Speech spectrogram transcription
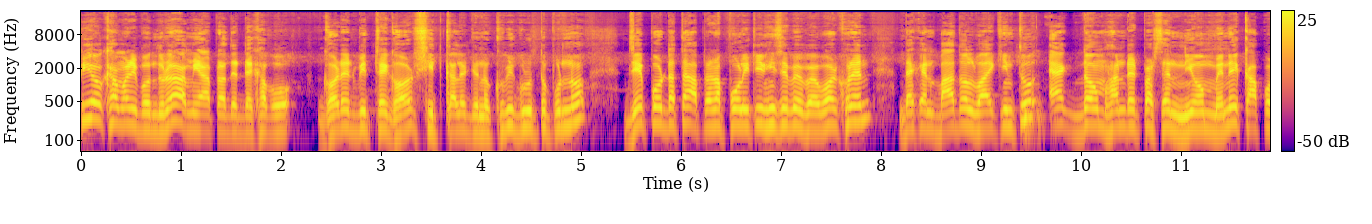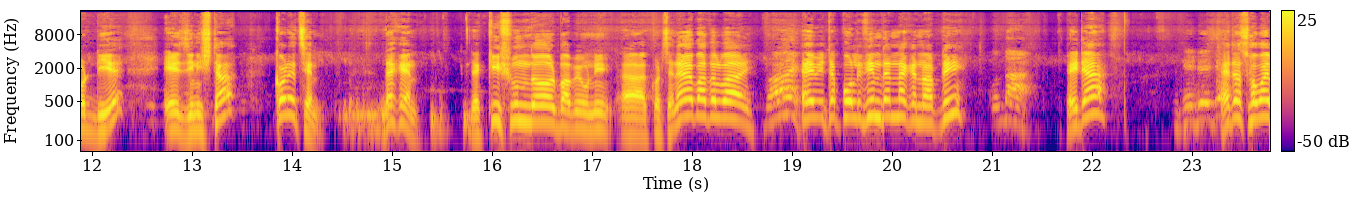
প্রিয় খামারি বন্ধুরা আমি আপনাদের দেখাবো ঘরের ভিতরে ঘর শীতকালের জন্য খুবই গুরুত্বপূর্ণ। যে পর্দাটা আপনারা পলিথিন হিসেবে ব্যবহার করেন দেখেন বাদল ভাই কিন্তু একদম হান্ড্রেড পার্সেন্ট নিয়ম মেনে কাপড় দিয়ে এই জিনিসটা করেছেন। দেখেন যে কি সুন্দরভাবে উনি করছেন। হ্যাঁ বাদল ভাই। এই এটা পলিথিন দেন না কেন আপনি? এইটা? এটা সবাই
